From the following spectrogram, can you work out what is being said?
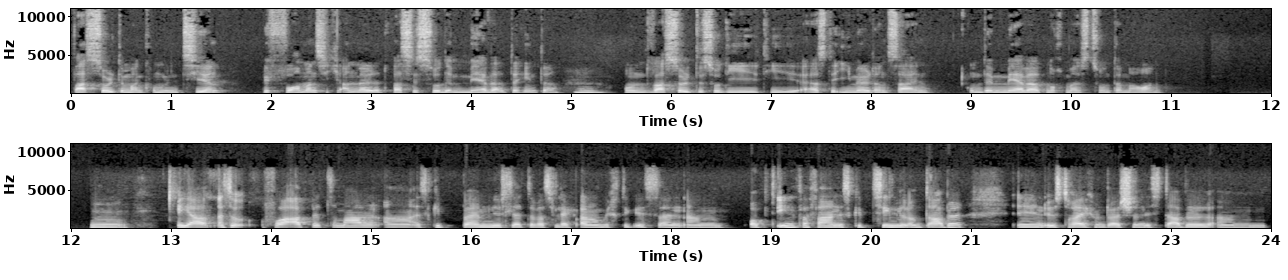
was sollte man kommunizieren, bevor man sich anmeldet? Was ist so der Mehrwert dahinter? Mhm. Und was sollte so die, die erste E-Mail dann sein, um den Mehrwert nochmals zu untermauern? Mhm. Ja, also vorab jetzt einmal, äh, es gibt beim Newsletter, was vielleicht auch noch wichtig ist, ein ähm, Opt-in-Verfahren. Es gibt Single und Double. In Österreich und Deutschland ist Double ähm,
